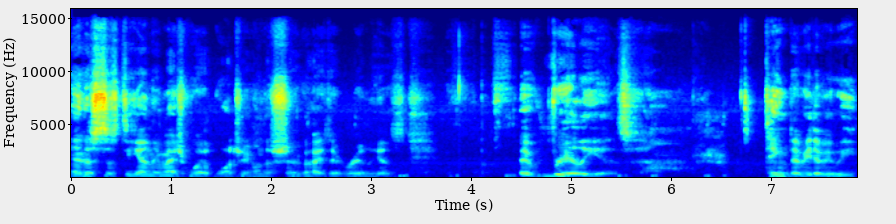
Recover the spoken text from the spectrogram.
And this is the only match worth watching on the show, guys. It really is. It really is. Team WWE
